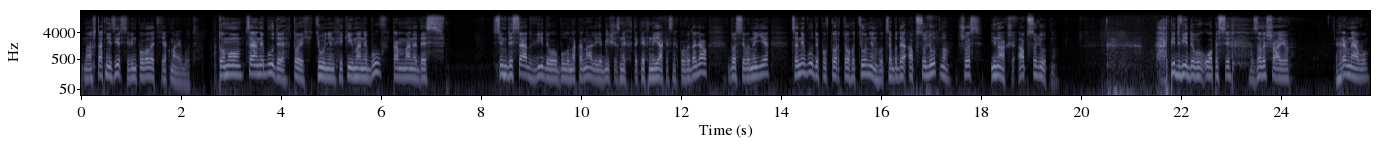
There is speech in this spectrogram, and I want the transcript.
на штатній зірці він повалить як має бути. Тому це не буде той тюнінг, який в мене був. Там в мене десь 70 відео було на каналі, я більше з них таких неякісних повидаляв. Досі вони є. Це не буде повтор того тюнінгу, це буде абсолютно щось інакше. Абсолютно. Під відео в описі залишаю гривневу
